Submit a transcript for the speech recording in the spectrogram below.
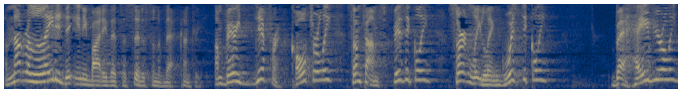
I'm not related to anybody that's a citizen of that country. I'm very different culturally, sometimes physically, certainly linguistically, behaviorally.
